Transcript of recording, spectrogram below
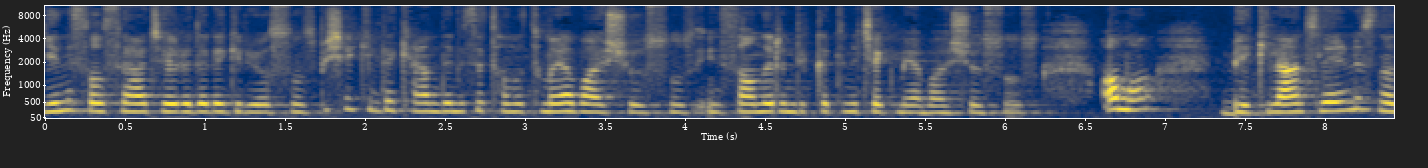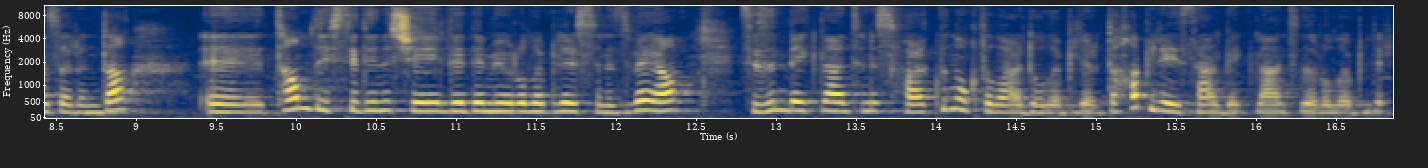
Yeni sosyal çevrelere giriyorsunuz. Bir şekilde kendinizi tanıtmaya başlıyorsunuz. İnsanların dikkatini çekmeye başlıyorsunuz. Ama beklentileriniz nazarında e, tam da istediğiniz şeyi elde edemiyor olabilirsiniz. Veya sizin beklentiniz farklı noktalarda olabilir. Daha bireysel beklentiler olabilir.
